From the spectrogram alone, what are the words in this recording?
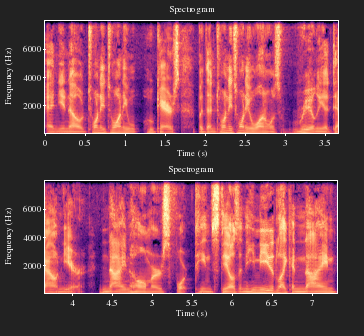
And, you know, 2020, who cares? But then 2021 was really a down year. Nine homers, 14 steals. And he needed like a nine,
